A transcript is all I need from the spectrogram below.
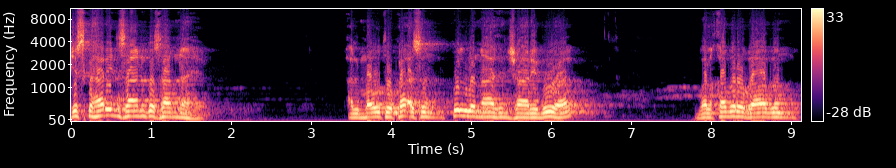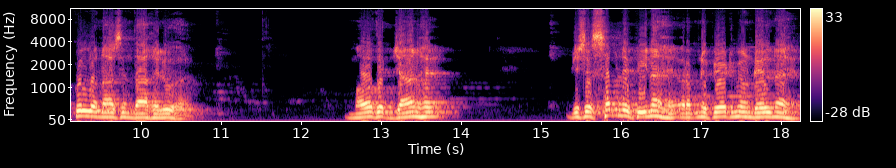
جس کا ہر انسان کو سامنا ہے۔ الموت کا اسن کل ناسن شاربو ہے والقبر بابن کل ناسن داخلو ہے موت ایک جان ہے جسے سب نے پینا ہے اور اپنے پیٹ میں انڈیلنا ہے۔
